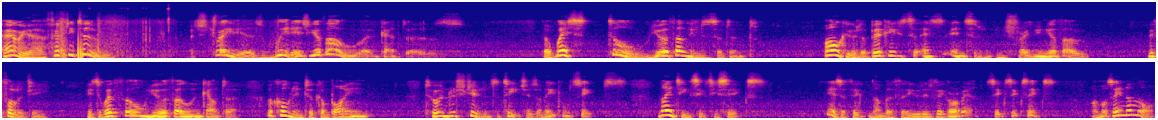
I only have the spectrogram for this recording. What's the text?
Area 52. Australia's weirdest UFO encounters. The West Westall UFO incident. Arguably the biggest incident in Australian UFO mythology is the Westall UFO encounter, according to combined 200 students and teachers on April 6, 1966. Here's a fig- number for you to figure out. 666. I'm not saying no more.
